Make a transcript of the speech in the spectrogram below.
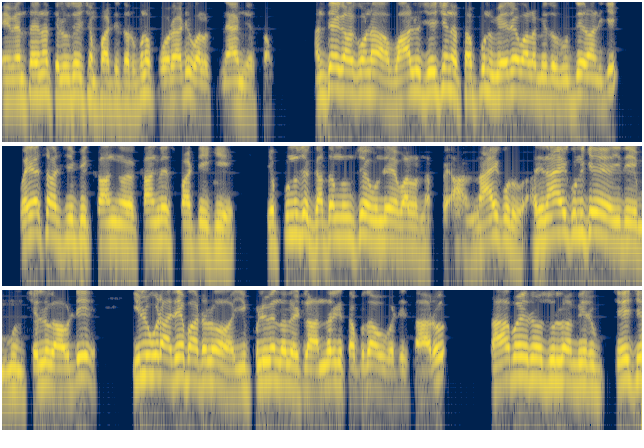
మేము ఎంతైనా తెలుగుదేశం పార్టీ తరఫున పోరాడి వాళ్ళకు న్యాయం చేస్తాం. అంతేకాకుండా వాళ్ళు చేసిన తప్పును వేరే వాళ్ళ మీద రుద్దేదానికి వైఎస్ఆర్సీపీ కాంగ్రెస్ పార్టీకి ఎప్పటి నుంచో గతం నుంచే ఉండే వాళ్ళ నాయకుడు ఆ నాయకుడు అధినాయకునికే ఇది చెల్లు కాబట్టి వీళ్ళు కూడా అదే బాటలో ఈ పులివెందులో ఇట్లా అందరికీ తప్పుదావు పట్టిస్తున్నారు రాబోయే రోజుల్లో మీరు చేసే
